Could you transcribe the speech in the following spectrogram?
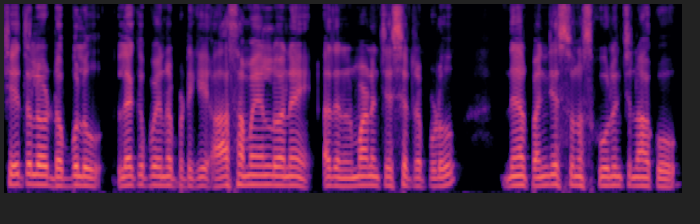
చేతిలో డబ్బులు లేకపోయినప్పటికీ ఆ సమయంలోనే అది నిర్మాణం చేసేటప్పుడు నేను పనిచేస్తున్న స్కూల్ నుంచి నాకు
